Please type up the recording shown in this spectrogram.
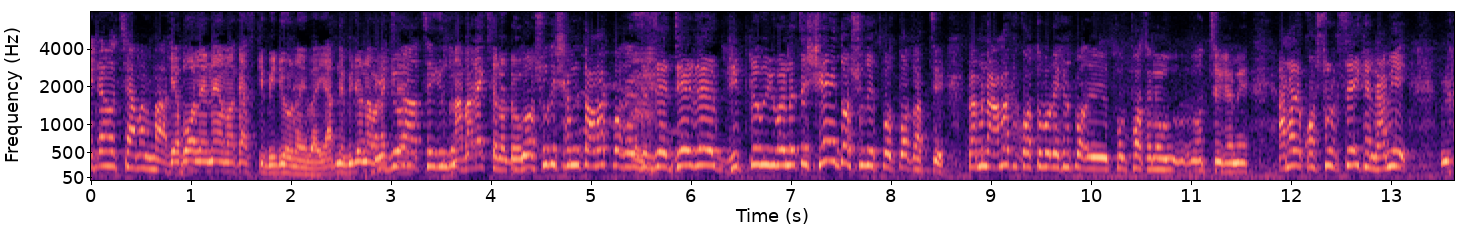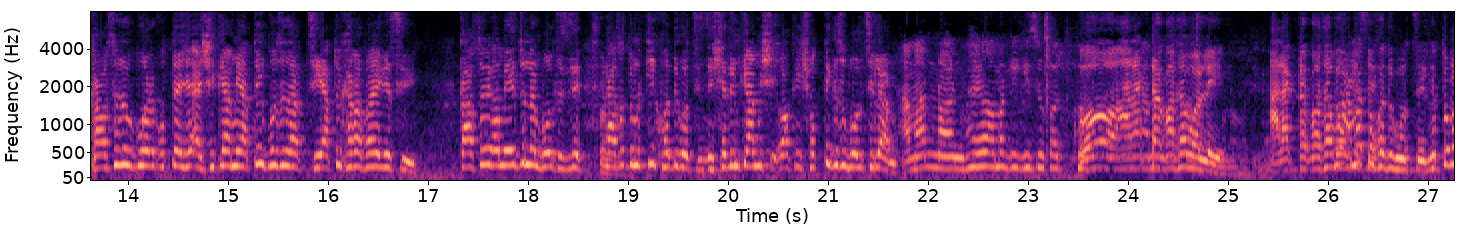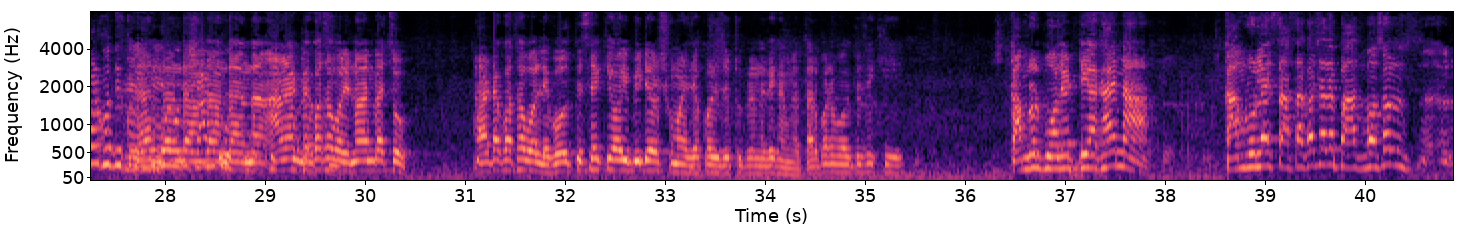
এটা হচ্ছে আমার মা। কে বলে না আমাকে আজকে ভিডিও নাই ভাই? আপনি ভিডিও না ভিডিও আছে কিন্তু না বানাচ্ছেন ওটু? দর্শকের সামনে তো আমার কথা যে যে বানাচ্ছে সেই দর্শকের পচাচ্ছে। তার মানে আমাকে কত বড় এখানে পচানো হচ্ছে এখানে। আমার কষ্ট হচ্ছে এইখানে। আমি কাউসারের উপকার করতে এসে আমি এতই পচে যাচ্ছি এতই খারাপ হয়ে গেছি? কাউসারকে আমি এই জন্য বলতেছি যে কাউসার তুমি কি ক্ষতি করছিস? যে সেদিনকে আমি ওকে সত্যি কিছু বলছিলাম। আমার নয়ন ভাইও আমাকে কিছু কথা ও আর একটা কথা বলি। আর একটা কথা আমার তো ক্ষতি করছে তোমার ক্ষতি। আর একটা কথা বলি নয়ন ভাই চুপ। আর একটা কথা বললে বলতেছে কি ওই ভিডিওর সময় যে কলেজের দেখান না তারপরে বলতেছে কি কামরুল বলের টিয়া খায় না। কামরুল চাচাকর সাথে পাঁচ বছর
